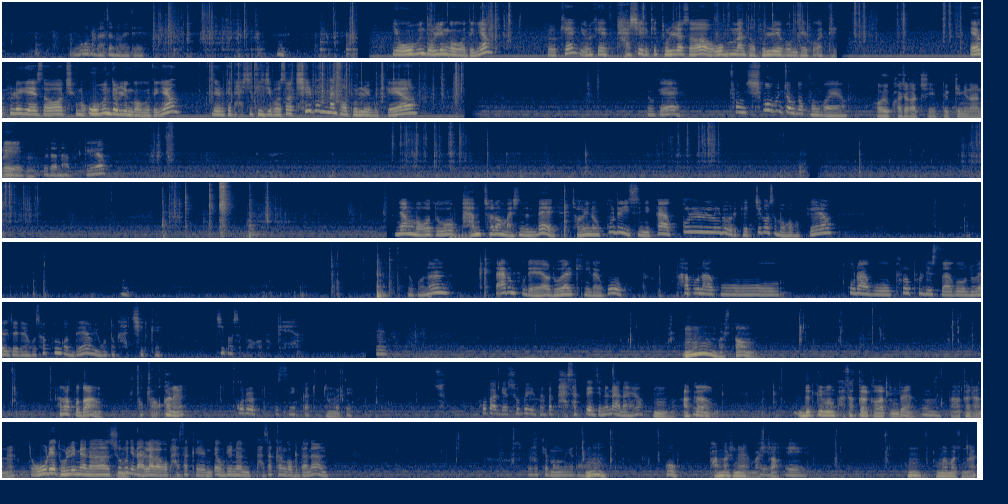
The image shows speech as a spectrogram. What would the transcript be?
요거를 맞아 넣어야 돼. 음. 이 5분 돌린 거거든요. 이렇게 이렇게 다시 이렇게 돌려서 5분만 더 돌려보면 될 것 같아요. 에어플러기에서 지금 5분 돌린 거거든요. 근데 이렇게 다시 뒤집어서 7분만 더 돌려볼게요. 요게 총 15분 정도 구운 거예요. 어유 과자같이 느낌이 나네. 네, 응. 여기다 놔볼게요. 그냥 먹어도 밤처럼 맛있는데 저희는 꿀이 있으니까 꿀로 이렇게 찍어서 먹어볼게요. 요거는 다른 꿀이에요. 로얄킹이라고 화분하고 꿀하고 프로폴리스하고 로얄젤리하고 섞은 건데요. 요것도 같이 이렇게 찍어서 먹어볼게요. 음 맛있다. 생각보다 촉촉하네. 꿀을 했으니까 촉촉하지. 수- 호박에 수분이 있어서 바삭되지는 않아요. 음 아까 느낌은 바삭할 것 같은데 음. 바삭하지 않네. 오래 돌리면은 수분이 날아가고 바삭해는데 우리는 바삭한 거보다는 이렇게 먹는 게 나아요. 음 꼭 밥맛이네. 맛있다. 예, 예. 음 정말 맛있네.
